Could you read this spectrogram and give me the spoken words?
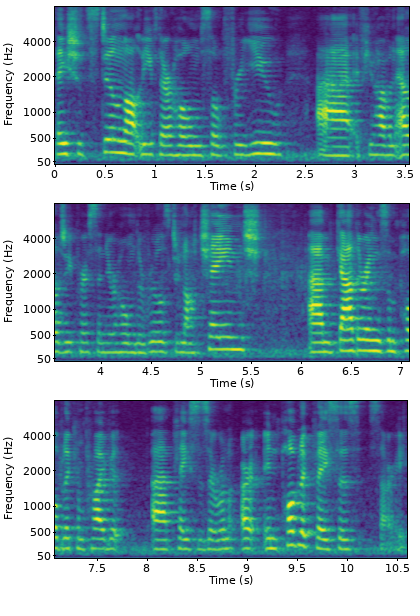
they should still not leave their home. So for you, uh, if you have an elderly person in your home, the rules do not change. Um, gatherings in public and private uh, places are, are, in public places. Sorry,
